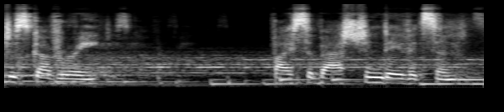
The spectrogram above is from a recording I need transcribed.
Discovery by Sebastian Davidson.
